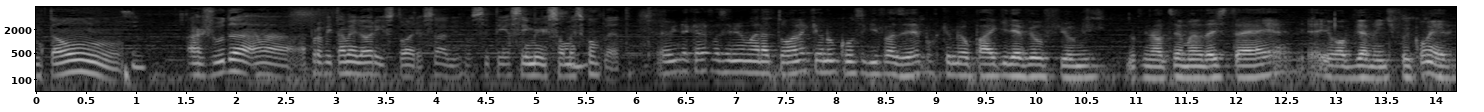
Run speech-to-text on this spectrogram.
Então, Sim. Ajuda a aproveitar melhor a história, sabe? Você tem essa imersão mais completa. Eu ainda quero fazer minha maratona que eu não consegui fazer porque o meu pai queria ver o filme no final de semana da estreia e aí eu obviamente fui com ele.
